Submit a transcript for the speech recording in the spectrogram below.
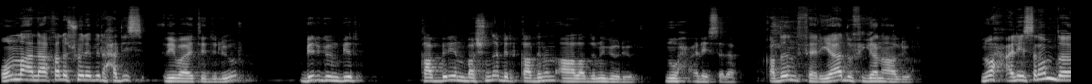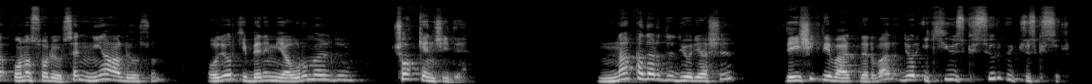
Onunla alakalı şöyle bir hadis rivayet ediliyor. Bir gün bir kabrin başında bir kadının ağladığını görüyor. Nuh aleyhisselam. Kadın feryadu figan ağlıyor. Nuh aleyhisselam da ona soruyor sen niye ağlıyorsun? O diyor ki benim yavrum öldü. Çok genç idi. Ne kadardı diyor yaşı? Değişik rivayetler var. Diyor 200 küsür, 300 küsür.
